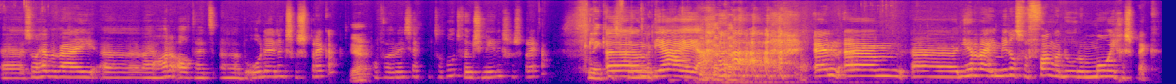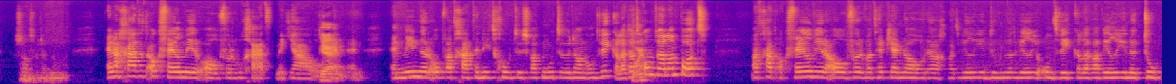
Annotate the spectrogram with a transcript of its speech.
Eh, zo hebben wij, eh, wij hadden altijd eh, beoordelingsgesprekken. Ja. Of zeg ik het goed? Functioneringsgesprekken. Klinkt iets vriendelijk. ja, ja, ja. en ehm, eh, die hebben wij inmiddels vervangen door een mooi gesprek, zoals we dat noemen. En dan gaat het ook veel meer over hoe gaat het met jou. Ja. En, en, en minder op wat gaat er niet goed, dus wat moeten we dan ontwikkelen. Dat Mooi. komt wel aan bod. Maar het gaat ook veel meer over wat heb jij nodig, wat wil je doen, wat wil je ontwikkelen, waar wil je naartoe.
